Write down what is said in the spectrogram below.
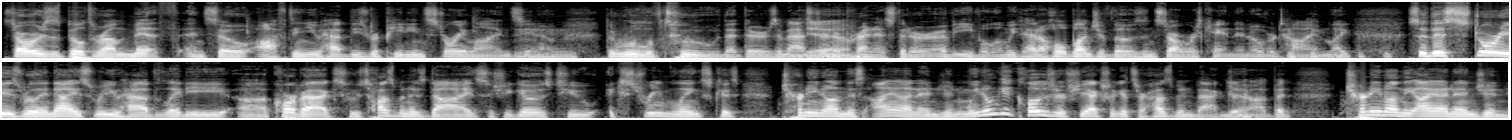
Star Wars is built around myth, and so often you have these repeating storylines. You know, the rule of two that there's a master and Mm-hmm. Apprentice that are of evil, and we've had a whole bunch of those in Star Wars canon over time. like, so this story is really nice, where you have Lady uh, Corvax, whose husband has died, so she goes to extreme lengths because turning on this ion engine. We don't get closure if she actually gets her husband back or not, but turning on the ion engine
